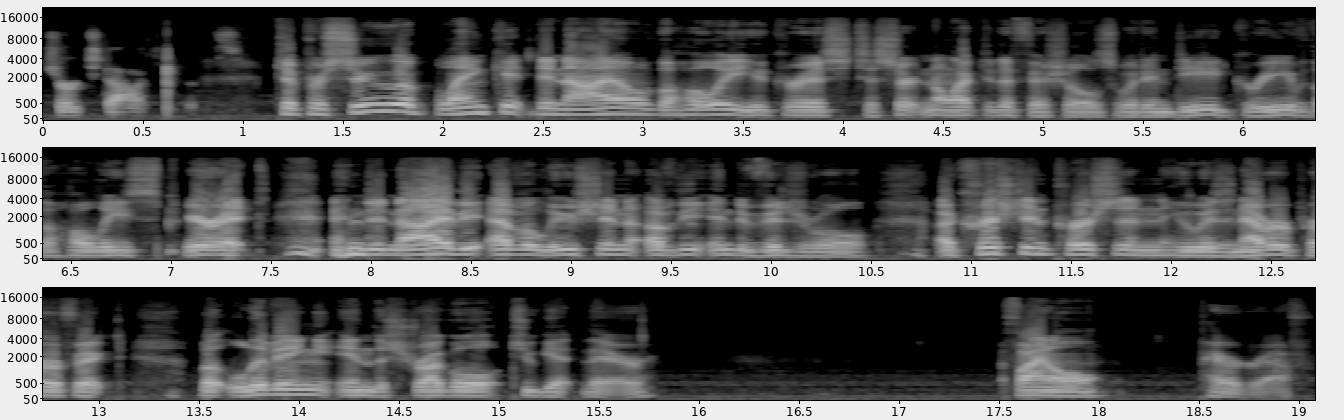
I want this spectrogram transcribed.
church documents. To pursue a blanket denial of the Holy Eucharist to certain elected officials would indeed grieve the Holy Spirit and deny the evolution of the individual, a Christian person who is never perfect, but living in the struggle to get there. Final paragraph.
